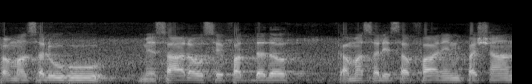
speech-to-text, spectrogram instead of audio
فمثله مثال او صفت د کمثل صفان پشان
